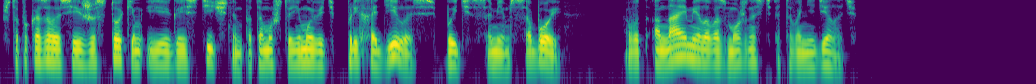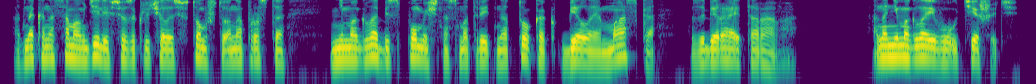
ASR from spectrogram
что показалось ей жестоким и эгоистичным, потому что ему ведь приходилось быть самим собой, а вот она имела возможность этого не делать. Однако на самом деле все заключалось в том, что она просто не могла беспомощно смотреть на то, как белая маска забирает Арава. Она не могла его утешить,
